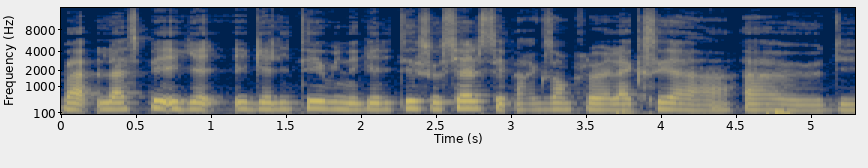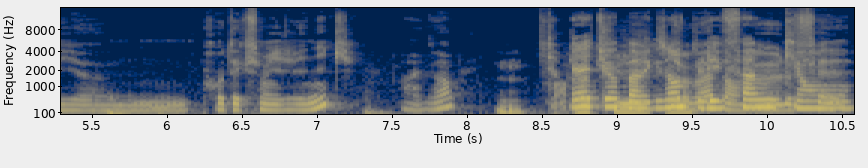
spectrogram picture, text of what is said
bah, l'aspect éga- égalité ou inégalité sociale, c'est par exemple l'accès à, à, euh, des protections hygiéniques, par exemple. Et là, tu vois, par exemple, les le- femmes le qui fait- ont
